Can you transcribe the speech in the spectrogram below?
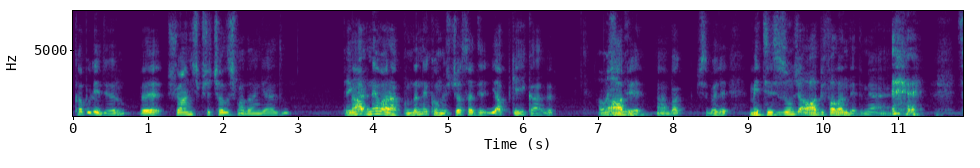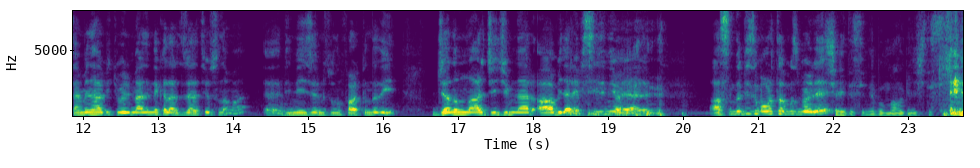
kabul ediyorum. Ve şu an hiçbir şey çalışmadan geldim. Peki. Ne, ne var aklında? Ne konuşacağız? Hadi yap geyik abi. Ama şimdi Abi. Ha, bak işte böyle metinsiz olunca abi falan dedim yani. sen beni halbuki bölümlerde ne kadar düzeltiyorsun ama e, dinleyicilerimiz bunun farkında değil. Canımlar, cicimler, abiler hep siliniyor yani. Aslında bizim ortamımız böyle şey desin ya bu malgiliş desin.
